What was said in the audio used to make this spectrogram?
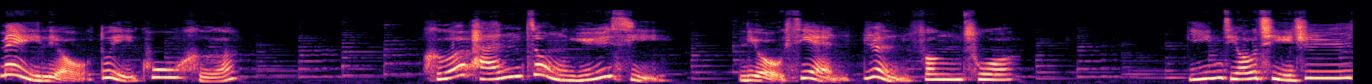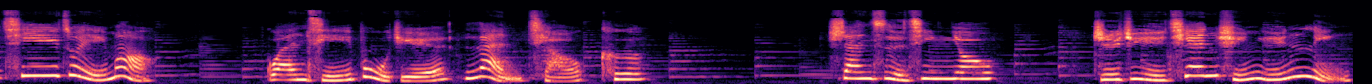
媚柳对枯荷。河盘纵雨洗，柳线任风搓。饮酒岂知七醉貌，观棋不觉烂桥柯。山寺清幽，直距千寻云岭；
